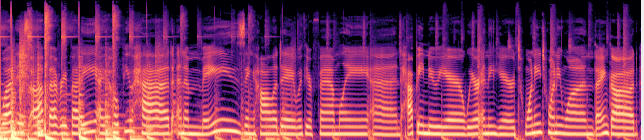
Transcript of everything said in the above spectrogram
What is up, everybody. I hope you had an amazing holiday with your family and Happy New Year. We're in the year 2021. Thank God.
